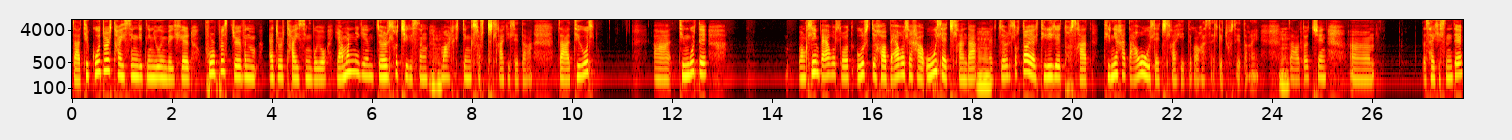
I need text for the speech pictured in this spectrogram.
За тэр good advertising гэдэг нь юу юм бэ гэхээр purpose driven advertising буюу ямар нэг юм зорилгод чиглэсэн маркетинг сурталчилгааг хэлээд байгаа. За тэгвэл а тэнгуүтээ Монголын байгууллагууд өөрсдийнхөө байгууллагынхаа үйл ажиллагаанда яг зорилготой яг тэрийгэ тусгаад тэрнийхээ дагуу үйл ажиллагаа хийдэг байгаасаа л гэж хүсэж байгаа юм. За одоо жишээ нь сая хэлсэн те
